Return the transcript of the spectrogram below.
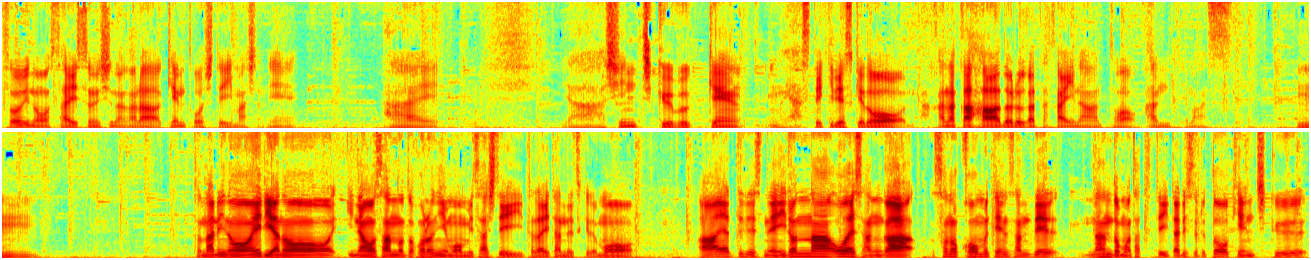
そういうのを採寸しながら検討していましたねはい。いや新築物件。いや素敵ですけどなかなかハードルが高いなとは感じてます。うん。隣のエリアの稲尾さんのところにも見させていただいたんですけどもああやってですねいろんな大家さんがその工務店さんで何度も建てていたりすると建築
